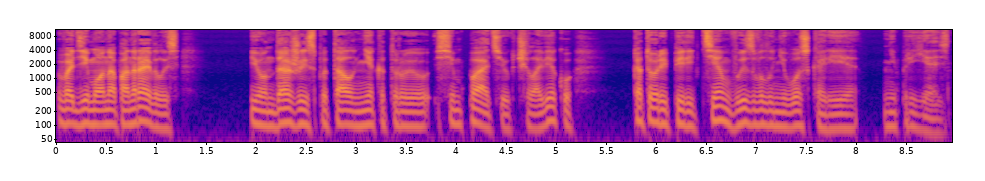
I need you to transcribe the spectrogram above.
Вадиму она понравилась, и он даже испытал некоторую симпатию к человеку, который перед тем вызвал у него скорее неприязнь.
